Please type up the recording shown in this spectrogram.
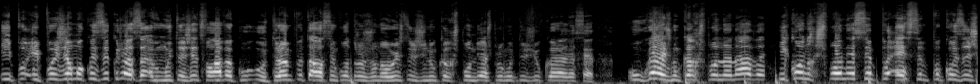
E, e depois é uma coisa curiosa. Muita gente falava que o, Trump estava sempre contra os jornalistas e nunca respondia às perguntas e o caralho é certo. O gajo nunca responde a nada e quando responde é sempre, é sempre coisas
